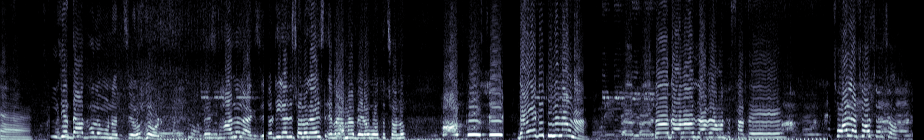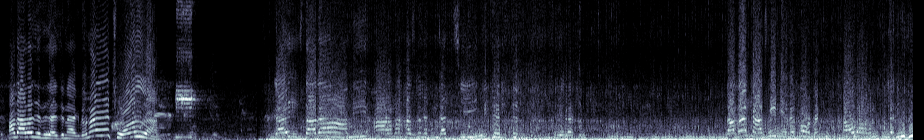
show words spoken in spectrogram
হ্যাঁ। নিজের দাঁত বলে মনে হচ্ছে ওর। বেশ ভালো লাগছে। তো ঠিক আছে চলো গাইস এবার আমরা বেরোবো তো চলো। দাদা একটু তুলে নাও না। তো দাদাও যাবে আমাদের সাথে। চল না চল চল চল। আর দাদা যেতে চাইছে না একদম। না, চল না গাইস দাদা আমি আর আমার হাজবেন্ড এখন যাচ্ছি এই দেখো। দাদা কাছেই নেবে তো ওটা তাও আমার তুলে দিবি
